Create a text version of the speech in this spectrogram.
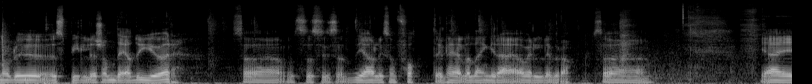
når du spiller som det du gjør. Så, så syns jeg de har liksom fått til hele den greia veldig bra. Så jeg,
